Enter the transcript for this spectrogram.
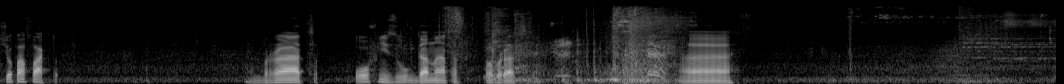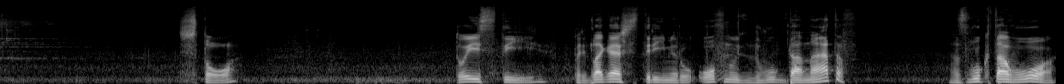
Все по факту. Брат, офни звук донатов по-братски. А. Что? То есть ты предлагаешь стримеру офнуть звук донатов? Звук того,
